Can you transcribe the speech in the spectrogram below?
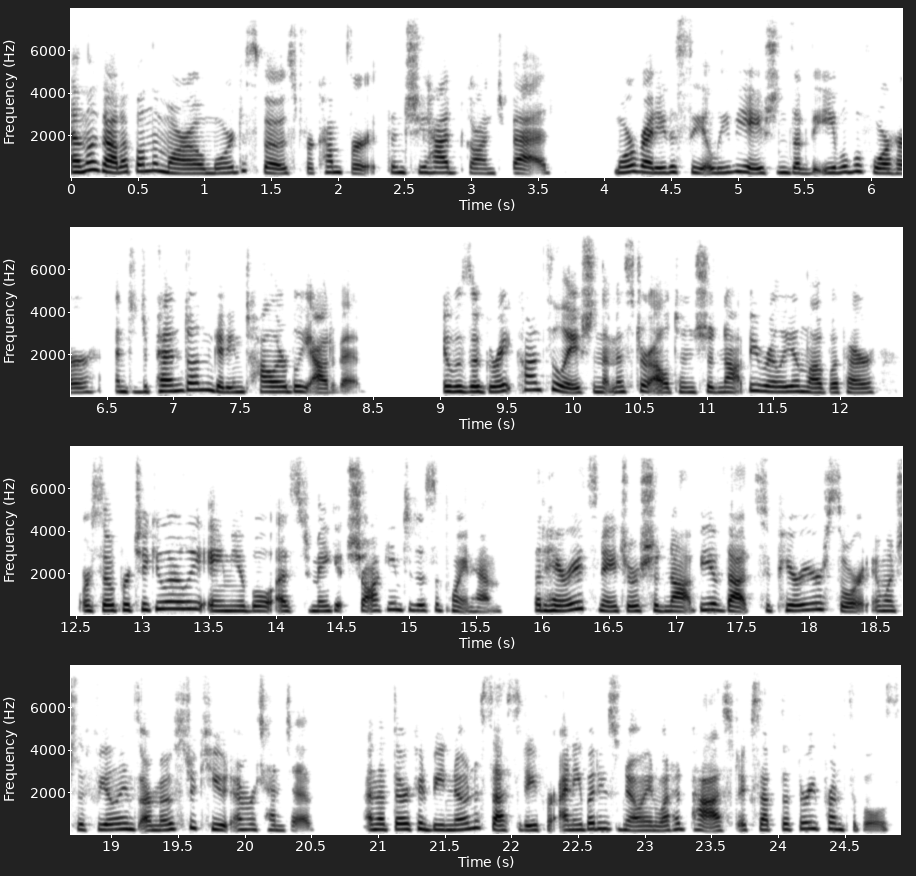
Emma got up on the morrow more disposed for comfort than she had gone to bed, more ready to see alleviations of the evil before her, and to depend on getting tolerably out of it. It was a great consolation that Mr. Elton should not be really in love with her, or so particularly amiable as to make it shocking to disappoint him that Harriet's nature should not be of that superior sort in which the feelings are most acute and retentive, and that there could be no necessity for anybody's knowing what had passed except the three principals,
